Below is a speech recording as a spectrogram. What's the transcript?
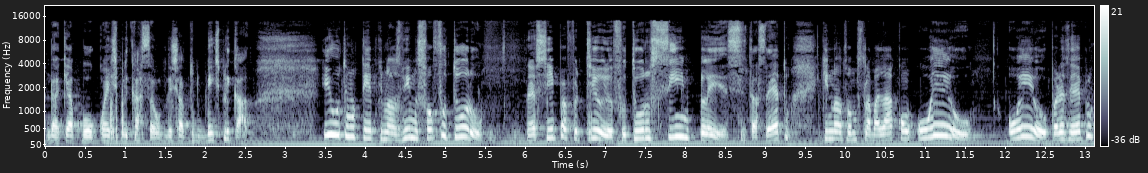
daqui a pouco com a explicação, deixar tudo bem explicado. E o último tempo que nós vimos foi o futuro, né? Simple Future, futuro simples, tá certo? Que nós vamos trabalhar com o eu. O eu, por exemplo,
